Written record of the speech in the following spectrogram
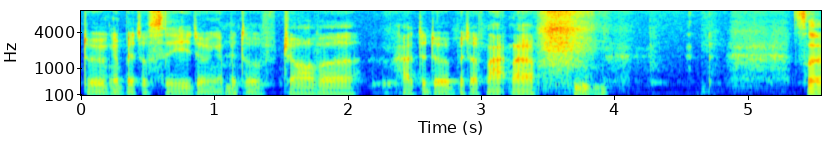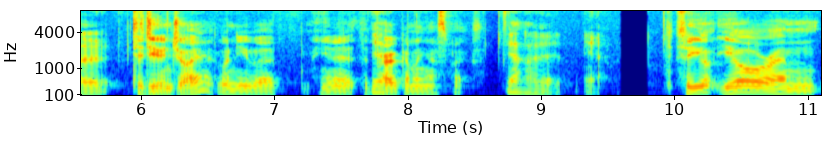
doing a bit of C, doing a bit of Java, had to do a bit of MATLAB. so Did you enjoy it when you were, you know, the Yeah. programming aspects? yeah, I did. Yeah. So you're, you're um,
